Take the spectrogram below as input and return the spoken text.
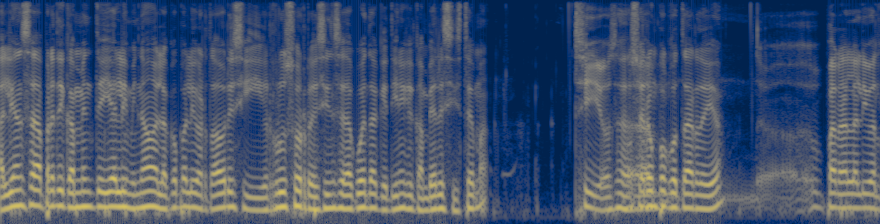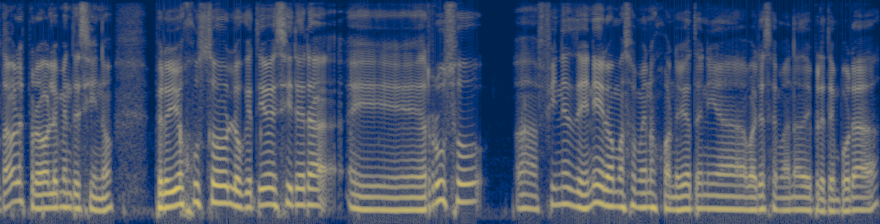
Alianza prácticamente ya eliminado de la Copa Libertadores y Russo recién se da cuenta que tiene que cambiar el sistema. Sí, o sea... ¿O será un poco tarde ya? para la Libertadores probablemente sí, ¿no? Pero yo justo lo que te iba a decir era, eh, Russo a fines de enero más o menos, cuando ya tenía varias semanas de pretemporada,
